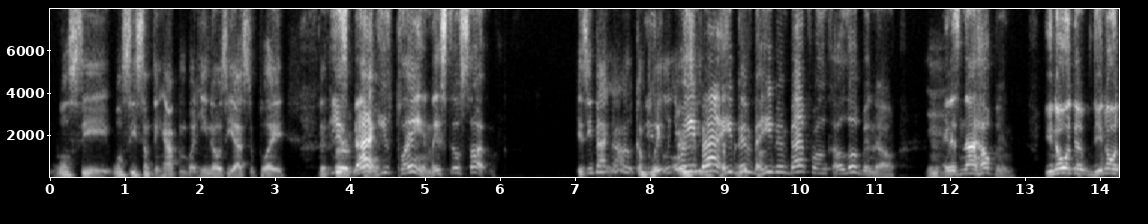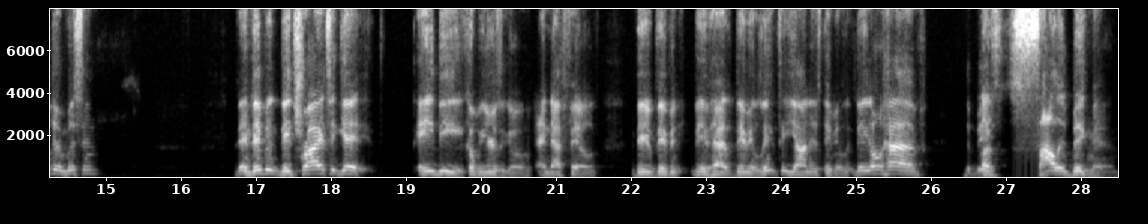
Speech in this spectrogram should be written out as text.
we'll see we'll see something happen. But he knows he has to play. The he's back. He's playing. They still suck. Is he back now completely? He, oh, he, he back. He been he been back for a little bit now, mm. and it's not helping. You know what they're? Do you know what they're missing? And they've been they tried to get AD a couple years ago, and that failed. They've they've been they've had they've been linked to Giannis. They've been they don't have the big. a solid big man.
